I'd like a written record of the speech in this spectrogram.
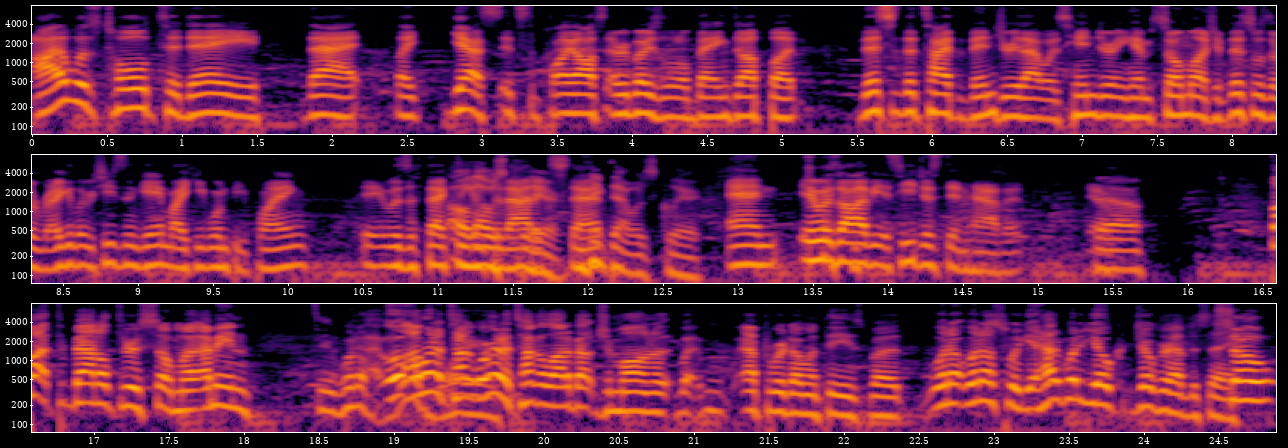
I was told today that like yes, it's the playoffs. Everybody's a little banged up, but this is the type of injury that was hindering him so much. If this was a regular season game, like he wouldn't be playing. It was affecting Oh, him that to that clear. extent I think that was clear. and it was obvious he just didn't have it. yeah. Fought, th- battled through so much. I mean, Dude, what a well, what I a want to talk. We're going to talk a lot about Jamal after we're done with these. But what what else would we get? How, what did Yoke, Joker have to say? So,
